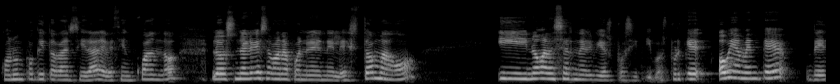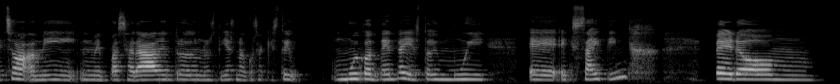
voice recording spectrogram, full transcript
con un poquito de ansiedad de vez en cuando. Los nervios se van a poner en el estómago y no van a ser nervios positivos. Porque obviamente, de hecho, a mí me pasará dentro de unos días una cosa que estoy muy contenta y estoy muy eh, exciting, pero mm,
